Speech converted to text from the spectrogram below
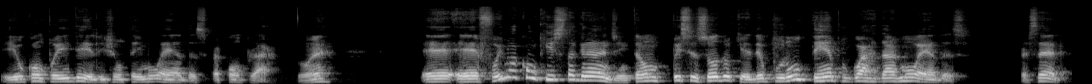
e eu comprei dele, juntei moedas para comprar, não é? É, é? Foi uma conquista grande, então precisou do quê? Deu por um tempo guardar moedas, percebe?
